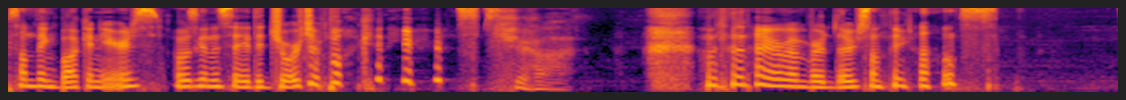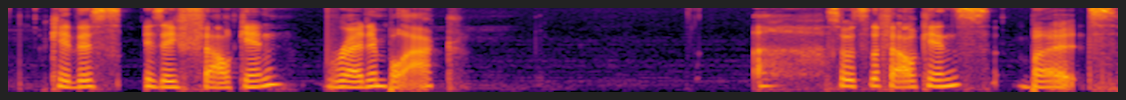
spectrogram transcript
something Buccaneers. I was gonna say the Georgia Buccaneers God. but then I remembered there's something else. Okay, this is a falcon, red and black. Uh, so it's the Falcons, but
